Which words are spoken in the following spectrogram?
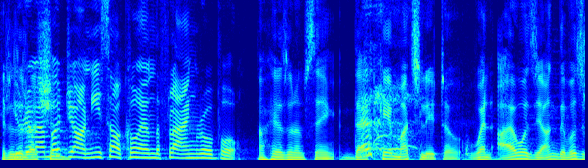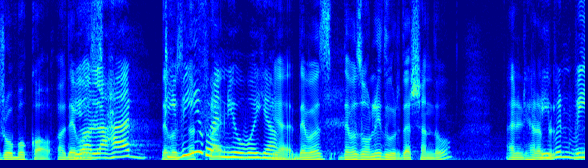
It is you remember Russian- Johnny Sokko and the Flying Robo? Now here's what I'm saying. That came much later. When I was young, there was RoboCop. Uh, there You was, all had TV when you were young. Yeah, there was there was only Doordarshan though, and it had a bl- Even we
